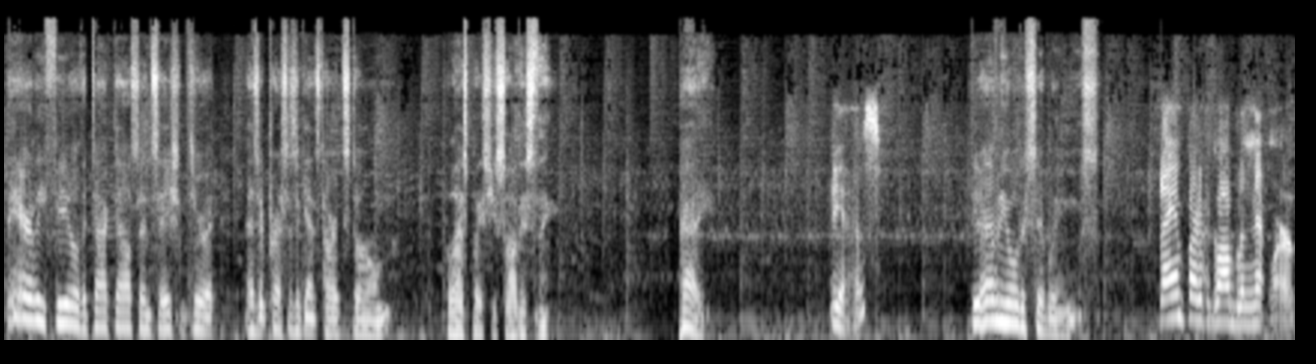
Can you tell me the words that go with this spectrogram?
barely feel the tactile sensation through it as it presses against hard stone. The last place you saw this thing. Patty, Yes. do you have any older siblings? I am part of the Goblin Network.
